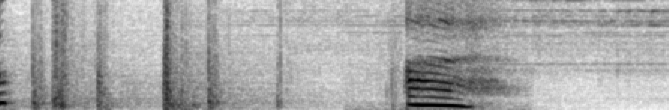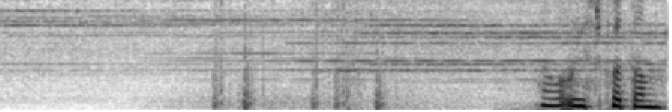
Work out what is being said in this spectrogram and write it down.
Oop. Ah. I'll at least put them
